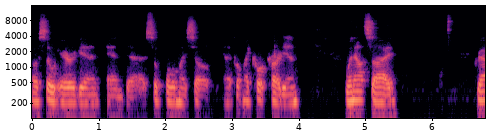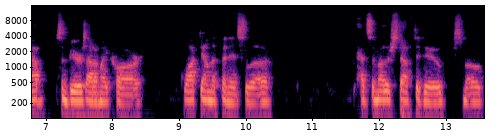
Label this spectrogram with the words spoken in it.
I was so arrogant and uh, so full of myself. And I put my court card in, went outside, grabbed some beers out of my car, walked down the peninsula, had some other stuff to do, smoke,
